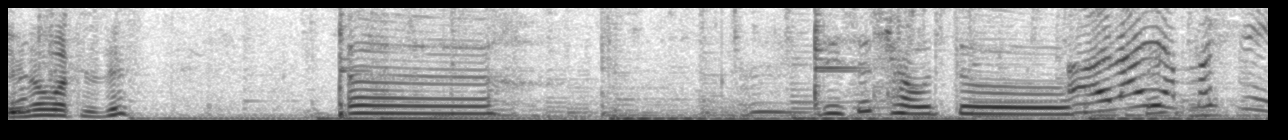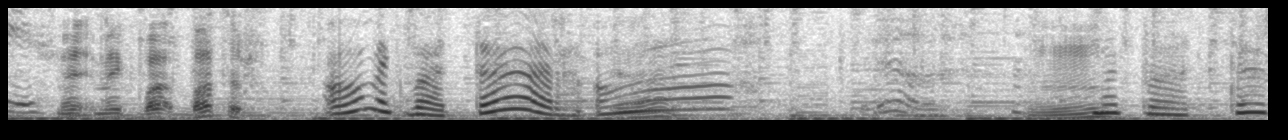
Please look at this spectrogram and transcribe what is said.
Do you know what is this? Uh, this is how to. Make, make butter. oh make butter. Oh, Hmm. make butter.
